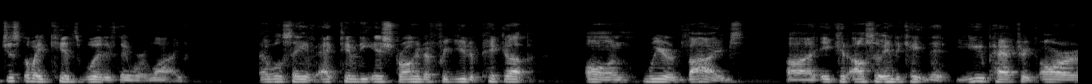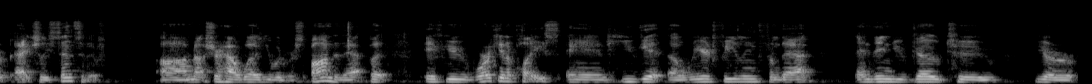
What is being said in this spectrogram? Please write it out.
just the way kids would if they were alive. I will say if activity is strong enough for you to pick up on weird vibes, uh, it could also indicate that you, Patrick, are actually sensitive. Uh, I'm not sure how well you would respond to that, but if you work in a place and you get a weird feeling from that, and then you go to your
